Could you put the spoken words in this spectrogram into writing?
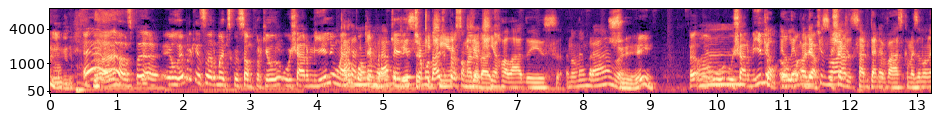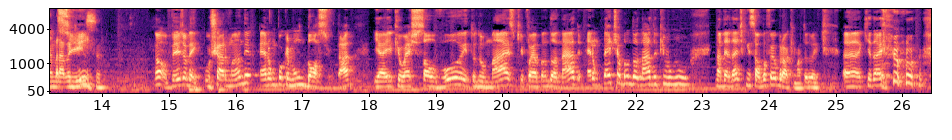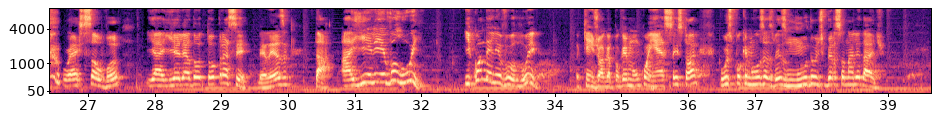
É, eu lembro que essa era uma discussão, porque o, Charmeleon era um Pokémon que ele tinha mudado tinha, de personalidade. já tinha rolado isso. Eu não lembrava. Sim. Ah, o, o Charmeleon. Eu, eu lembro aliás, do episódio, Char... sabe, da nevasca, mas eu não lembrava Sim. disso. Não, veja bem, o Charmander era um Pokémon dócil, tá? E aí que o Ash salvou e tudo mais, que foi abandonado. Era um pet abandonado que o. Na verdade, quem salvou foi o Brock, mas tudo bem. Uh, que daí o, o Ash salvou e aí ele adotou para ser, beleza? Tá. Aí ele evolui. E quando ele evolui, quem joga Pokémon conhece essa história, os Pokémons às vezes mudam de personalidade.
